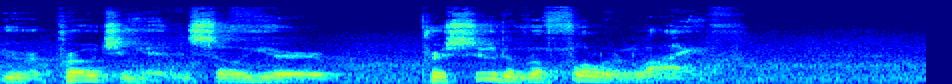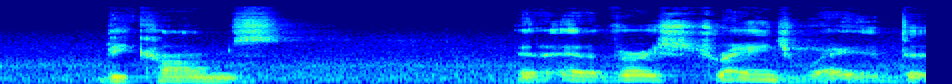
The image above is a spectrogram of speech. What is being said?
you're approaching it. And so your pursuit of a fuller life becomes in, in a very strange way d-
